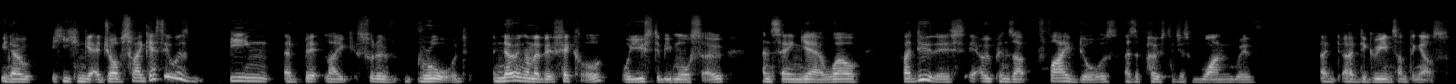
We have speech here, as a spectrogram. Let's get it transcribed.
you know, he can get a job. So I guess it was being a bit like sort of broad, knowing I'm a bit fickle, or used to be more so, and saying, yeah, well, if I do this, it opens up five doors as opposed to just one with a, a degree in something else.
